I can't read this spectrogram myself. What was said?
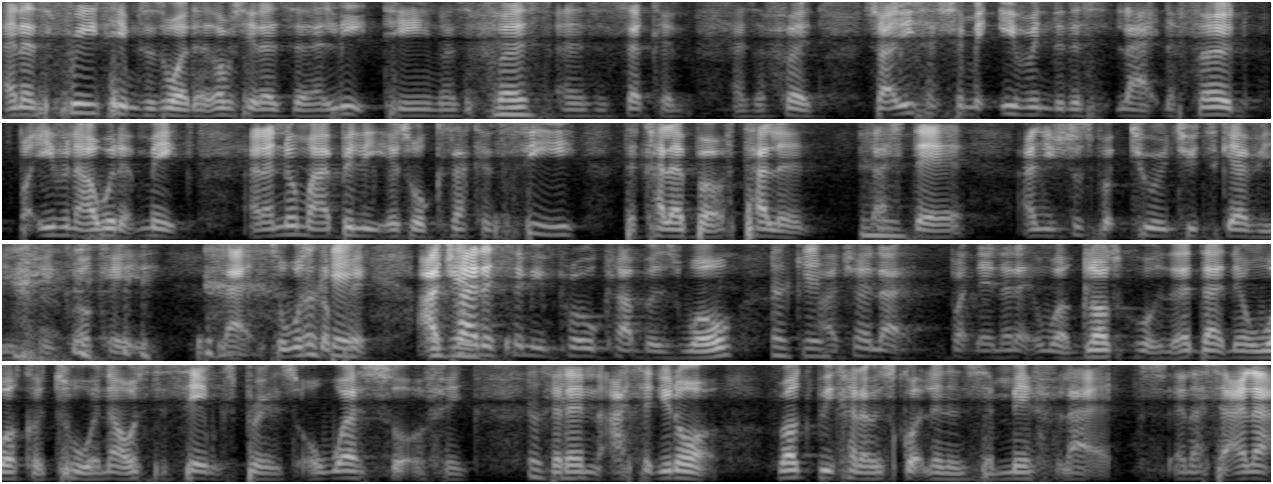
and there's three teams as well. There's obviously there's an elite team, there's a mm. first, and there's a second, there's a third. So at least I should make even the this like the third, but even I wouldn't make. And I know my ability as well because I can see the caliber of talent mm. that's there. And you just put two and two together, you think, okay, like so. What's the Okay, point? I okay. tried a semi-pro club as well. Okay. I tried that, but then that didn't work. Glasgow, that, that didn't work at all, and that was the same experience or worse sort of thing. So then I said, you know what, rugby kind of in Scotland is a myth, like, and I said, and I,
